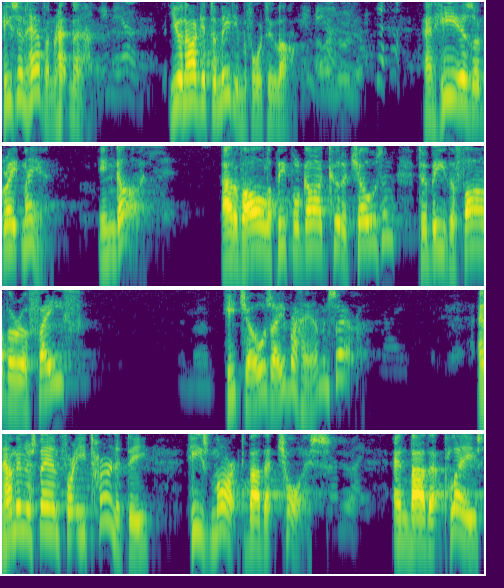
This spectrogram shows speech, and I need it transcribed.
He's in heaven right now. You and I'll get to meet him before too long. And he is a great man in God. Out of all the people God could have chosen to be the father of faith, He chose Abraham and Sarah. And I understand for eternity, He's marked by that choice and by that place,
